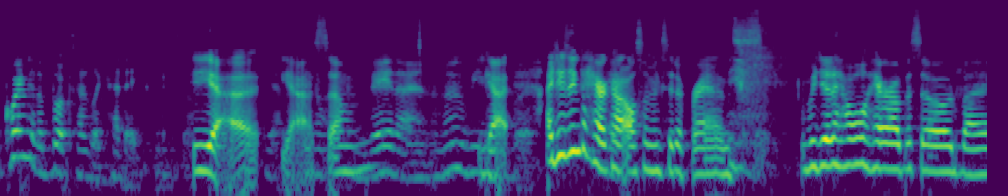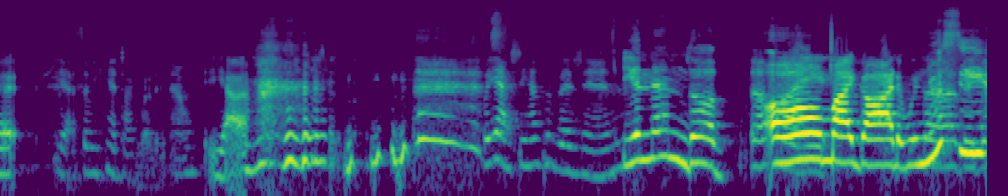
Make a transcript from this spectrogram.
According to the books, has like headaches and stuff. yeah, Yeah. yeah, some convey that in the movie. yeah. but- I do think the haircut Yeah. also makes a difference. we did a whole hair episode, but Yeah, so we can't talk about it now. Yeah. But yeah, she has the vision. and then the The oh fight, my god, when you see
